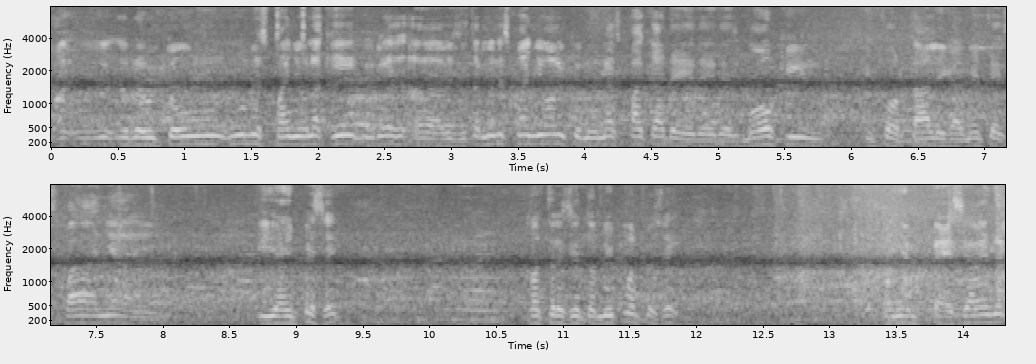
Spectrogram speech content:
Resultó un, español aquí, a visitarme un español con unas pacas de, de, smoking importadas legalmente de España y, y ahí empecé. Con 300 mil pues empecé. Y empecé a vender,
